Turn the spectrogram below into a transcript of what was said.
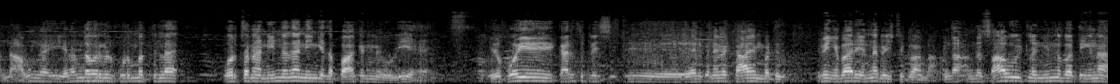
அந்த அவங்க இழந்தவர்கள் குடும்பத்துல ஒருத்தனா நின்னுதான் நீங்க இதை பார்க்கணுமே ஒழிய இது போய் கருத்து பேசிட்டு ஏற்கனவே காயம்பட்டது. இவங்க பாரு என்ன பேசிட்டு இருக்காங்க அந்த அந்த சாவு வீட்டுல நின்று பாத்தீங்கன்னா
